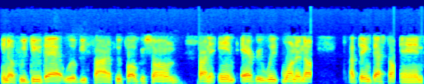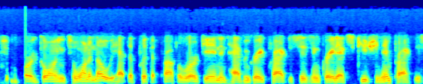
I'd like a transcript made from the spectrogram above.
you know, if we do that, we'll be fine. If we focus on trying to end every week one and zero, I think that's the and we're going to want to know. We have to put the proper work in and having great practices and great execution in practice,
